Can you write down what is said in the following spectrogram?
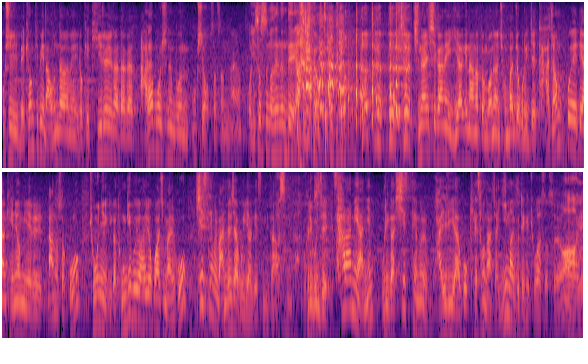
혹시 맥형 TV 나온 다음에 이렇게 길을 가다가 알아보시는 분 혹시 없었었나요? 어, 있었으면 했는데 아직 없더라고요. 지난 시간에 이야기 나눴던 거는 전반적으로 이제 다점포에 대한 개념 이해를 나눴었고 좋은 얘기가 동기부여하려고 하지 말고 시스템을 만들자고 이야기했습니다. 맞습니다. 그리고 이제 사람이 아닌 우리가 시스템을 관리하고 개선하자 이 말도 되게 좋았었어요. 아, 예.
